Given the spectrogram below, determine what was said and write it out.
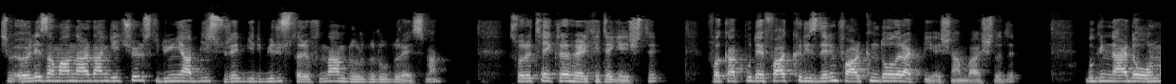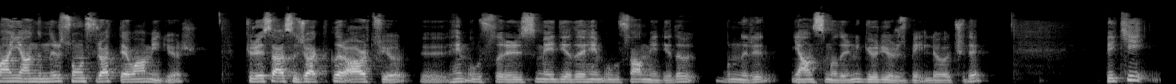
Şimdi öyle zamanlardan geçiyoruz ki dünya bir süre bir virüs tarafından durduruldu resmen. Sonra tekrar harekete geçti. Fakat bu defa krizlerin farkında olarak bir yaşam başladı. Bugünlerde orman yangınları son sürat devam ediyor. Küresel sıcaklıklar artıyor. Ee, hem uluslararası medyada hem ulusal medyada bunları yansımalarını görüyoruz belli ölçüde. Peki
